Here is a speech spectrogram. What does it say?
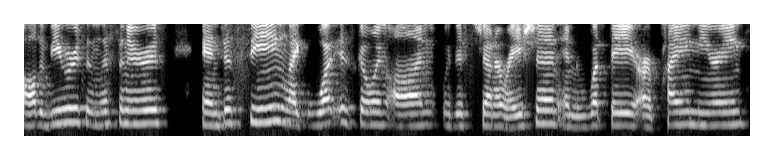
all the viewers and listeners, and just seeing like what is going on with this generation and what they are pioneering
